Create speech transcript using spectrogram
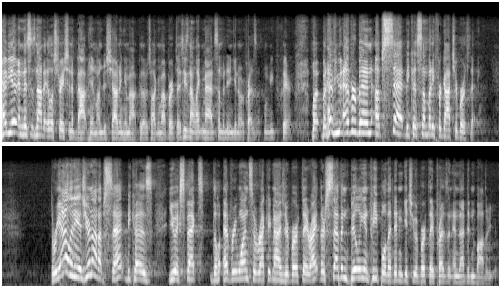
Have you, and this is not an illustration about him, I'm just shouting him out because I was talking about birthdays. He's not like mad somebody didn't get him a present. Let me be clear. But, but have you ever been upset because somebody forgot your birthday? The reality is, you're not upset because you expect the, everyone to recognize your birthday, right? There's 7 billion people that didn't get you a birthday present, and that didn't bother you.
